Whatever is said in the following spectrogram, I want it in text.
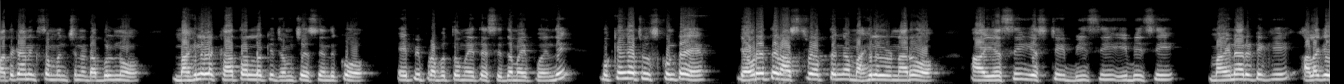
పథకానికి సంబంధించిన డబ్బులను మహిళల ఖాతాల్లోకి జమ చేసేందుకు ఏపీ ప్రభుత్వం అయితే సిద్ధమైపోయింది. ముఖ్యంగా చూసుకుంటే ఎవరైతే రాష్ట్ర వ్యాప్తంగా మహిళలు ఉన్నారో ఆ ఎస్సీ ఎస్టీ బీసీ ఈబీసీ మైనారిటీకి అలాగే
